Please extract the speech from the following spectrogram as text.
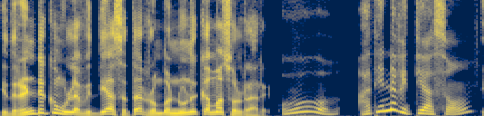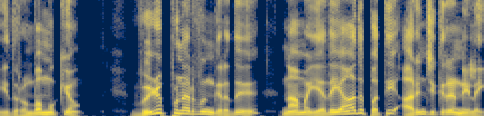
இது ரெண்டுக்கும் உள்ள வித்தியாசத்தை ரொம்ப நுணுக்கமா சொல்றாரு. ஓ அது என்ன வித்தியாசம்? இது ரொம்ப முக்கியம். விழிப்புணர்வுங்கிறது நாம எதையாவது பத்தி அறிஞ்சுக்கிற நிலை.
